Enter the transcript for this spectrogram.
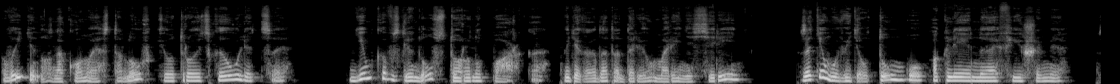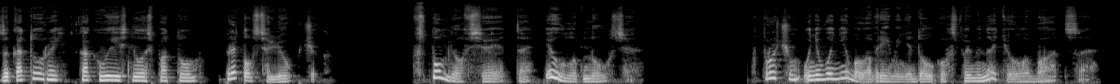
Выйдя на знакомой остановке у Троицкой улицы, Димка взглянул в сторону парка, где когда-то дарил Марине сирень, затем увидел тумбу, оклеенную афишами, за которой, как выяснилось потом, прятался Любчик. Вспомнил все это и улыбнулся. Впрочем, у него не было времени долго вспоминать и улыбаться.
